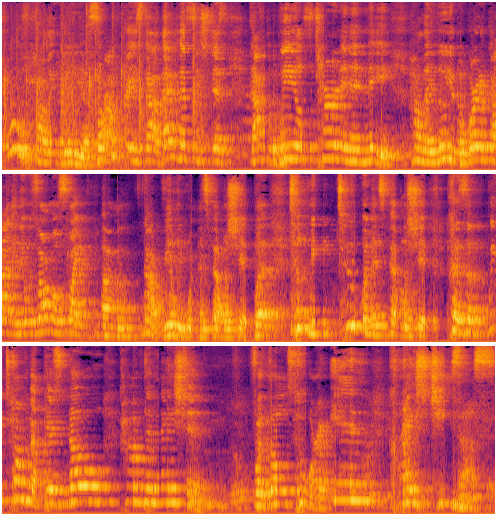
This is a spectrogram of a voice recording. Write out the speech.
Hallelujah. So I praise God. That message just got the wheels turning in me. Hallelujah. The word of God. And it was almost like, um, not really women's fellowship, but took me to women's fellowship. Because we talk about there's no condemnation for those who are in Christ Jesus.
